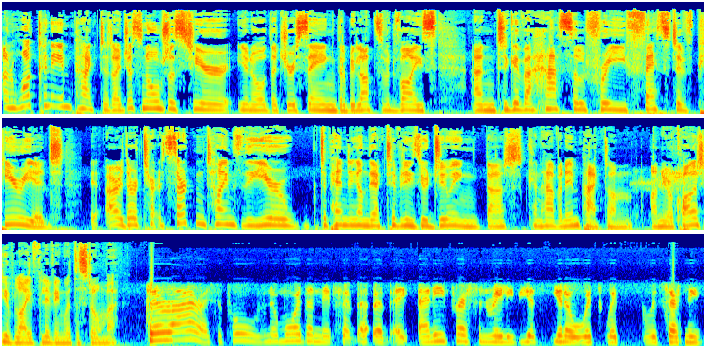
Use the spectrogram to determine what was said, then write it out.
And what can impact it? I just noticed here, you know, that you're saying there'll be lots of advice and to give a hassle free festive period. Are there ter- certain times of the year, depending on the activities you're doing, that can have an impact on, on your quality of life living with a stoma? There are, I suppose, no more than if uh, uh, any person really, because, you know, with, with, with certainly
